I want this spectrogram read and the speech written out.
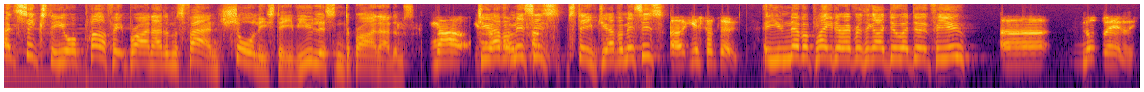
At 60, you're a perfect Bryan Adams fan. Surely, Steve, you listen to Bryan Adams. No. Do you have a missus? Steve, do you have a missus? Uh, yes, I do. You never played her Everything I Do, I Do It For You? Uh, not really.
